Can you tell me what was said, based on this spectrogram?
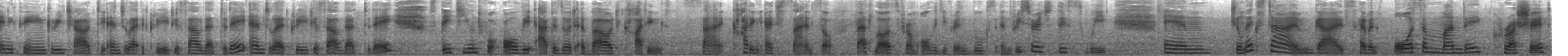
anything, reach out to Angela at createyourself.today. Angela at createyourself.today. Stay tuned for all the episode about cutting cutting edge science of fat loss from all the different books and research this week. And till next time, guys, have an awesome Monday, crush it,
